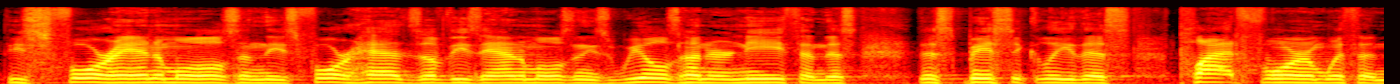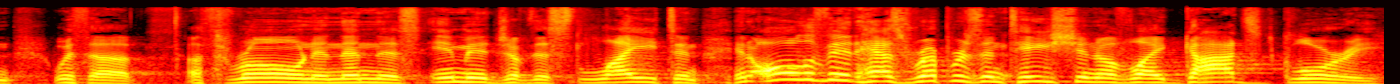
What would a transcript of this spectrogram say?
these four animals and these four heads of these animals and these wheels underneath and this, this basically this platform with, an, with a, a throne and then this image of this light. And, and all of it has representation of like God's glory,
